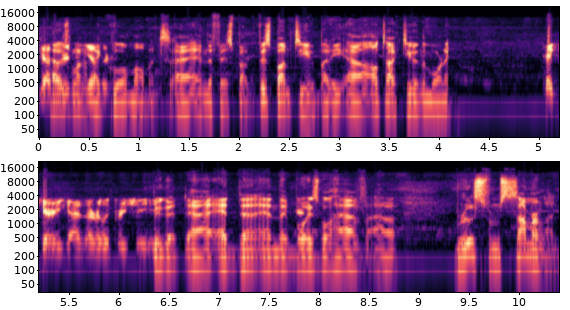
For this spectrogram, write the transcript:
that was one it of my cool moments. Uh, and the fist bump, fist bump to you, buddy. Uh, I'll talk to you in the morning. Take care, of you guys. I really appreciate you. Be good. Uh, Ed uh, and the boys will have uh, Bruce from Summerlin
